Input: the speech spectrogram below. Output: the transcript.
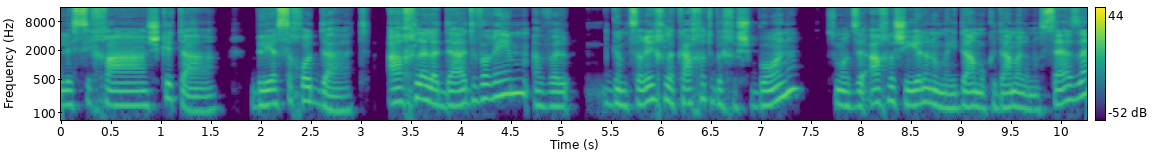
לשיחה שקטה, בלי הסחות דעת. אחלה לדעת דברים, אבל גם צריך לקחת בחשבון זאת אומרת, זה אחלה שיהיה לנו מידע מוקדם על הנושא הזה.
